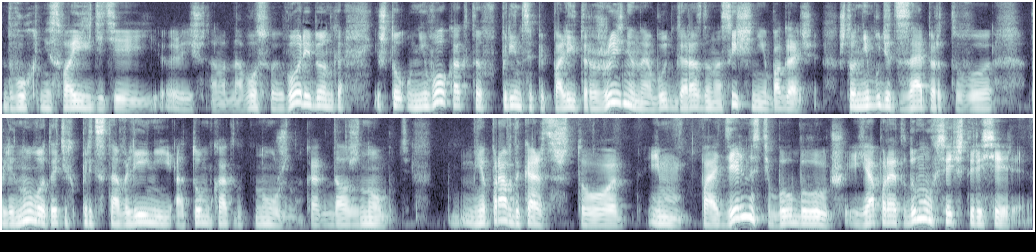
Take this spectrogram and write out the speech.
двух не своих детей, или еще там одного своего ребенка, и что у него как-то в принципе палитра жизненная будет гораздо насыщеннее и богаче, что он не будет заперт в плену вот этих представлений о том, как нужно, как должно быть. Мне правда кажется, что им по отдельности было бы лучше. И я про это думал все четыре серии.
